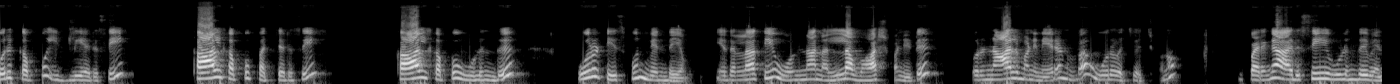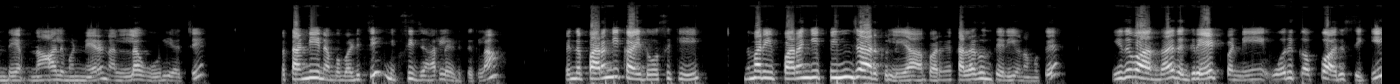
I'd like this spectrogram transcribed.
ஒரு கப்பு இட்லி அரிசி கால் கப்பு பச்சரிசி கால் கப்பு உளுந்து ஒரு டீஸ்பூன் வெந்தயம். இதெல்லாத்தையும் ஒன்றா நல்லா வாஷ் பண்ணிவிட்டு ஒரு நாலு மணி நேரம் நம்ம ஊற வச்சு வச்சுக்கணும். பாருங்க அரிசி உளுந்து வெந்தயம் நாலு மணி நேரம் நல்லா ஊறியாச்சு. இப்போ தண்ணியை நம்ம வடித்து மிக்சி ஜாரில் எடுத்துக்கலாம். இந்த பரங்கிக்காய் தோசைக்கு இந்த மாதிரி பரங்கி பிஞ்சா இருக்கு இல்லையா? பாருங்க கலரும் தெரியும் நமக்கு. இதுவாக இருந்தால் இதை கிரேட் பண்ணி ஒரு கப்பு அரிசிக்கு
